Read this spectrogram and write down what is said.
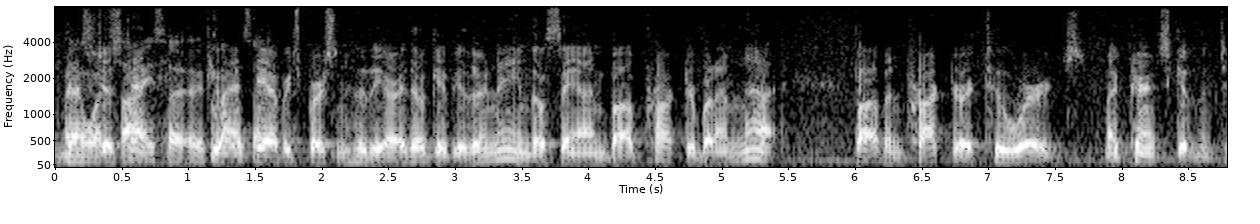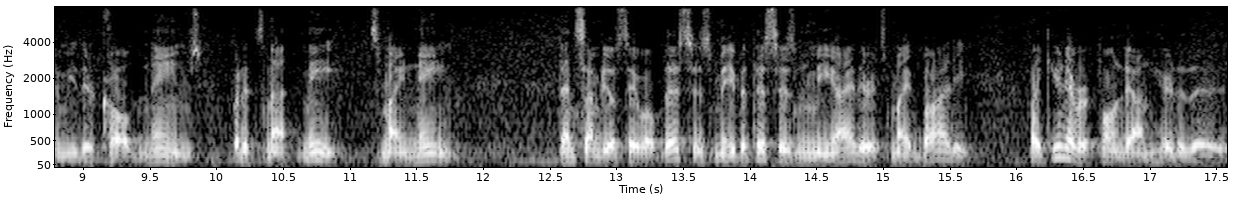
that's just size, it. uh, If you ask the average person who they are, they'll give you their name. They'll say, I'm Bob Proctor, but I'm not. Bob and Proctor are two words. My parents give them to me. They're called names, but it's not me. It's my name. Then somebody will say, well, this is me, but this isn't me either. It's my body. Like you never phone down here to the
